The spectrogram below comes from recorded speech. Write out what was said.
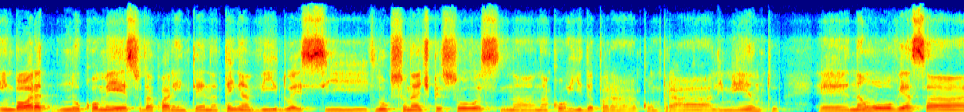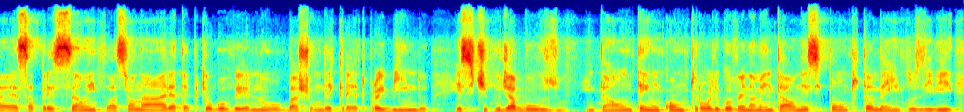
embora no começo da quarentena tenha havido esse fluxo né, de pessoas na, na corrida para comprar alimento, é, não houve essa, essa pressão inflacionária, até porque o governo baixou um decreto proibindo esse tipo de abuso. Então, tem um controle governamental nesse ponto também, inclusive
